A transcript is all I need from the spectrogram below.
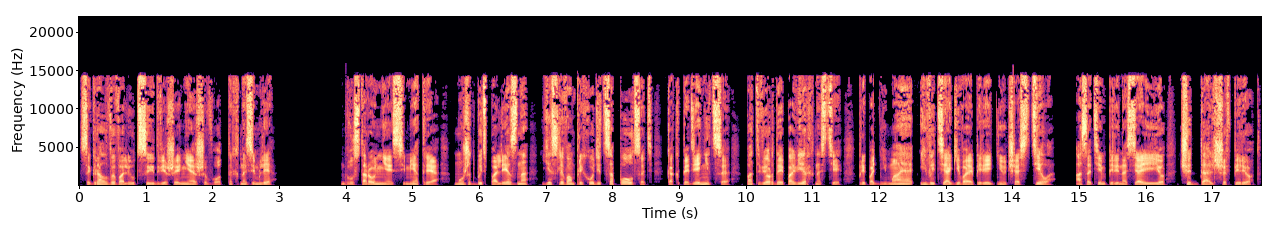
сыграл в эволюции движения животных на Земле. Двусторонняя симметрия может быть полезна, если вам приходится ползать, как пяденице, по твердой поверхности, приподнимая и вытягивая переднюю часть тела, а затем перенося ее чуть дальше вперед.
